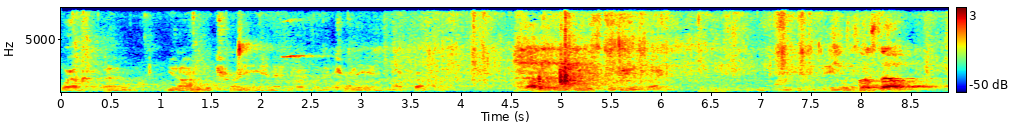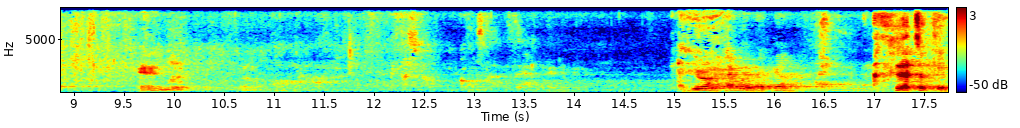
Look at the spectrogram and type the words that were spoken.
Well, um, you know, I'm an attorney, and as, as an attorney in my practice, a lot of what we do is to read and write. Mm-hmm. What's up? And You're on camera right now. That's okay.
